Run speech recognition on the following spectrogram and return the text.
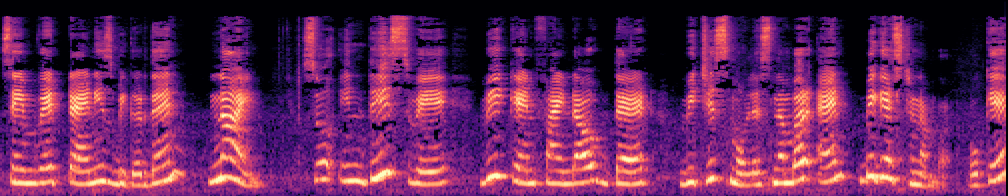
Same way 10 is bigger than 9. So in this way we can find out that which is smallest number and biggest number. Okay.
